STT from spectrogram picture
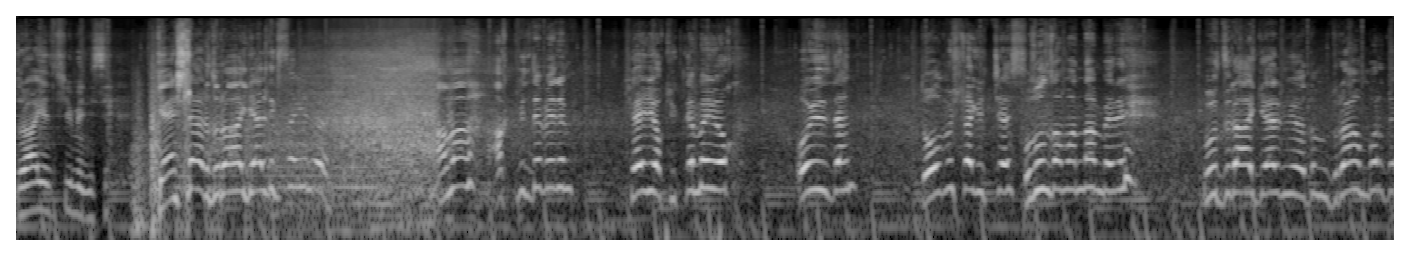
durağa yetişeyim en iyisi. Gençler durağa geldik sayılır. Ama Akbil'de benim şey yok, yükleme yok. O yüzden dolmuşla gideceğiz. Uzun zamandan beri bu durağa gelmiyordum. Durağın bu arada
